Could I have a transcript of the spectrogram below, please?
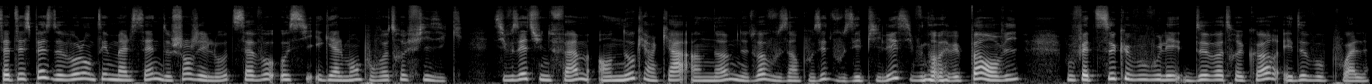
Cette espèce de volonté malsaine de changer l'autre, ça vaut aussi également pour votre physique. Si vous êtes une femme, en aucun cas un homme ne doit vous imposer de vous épiler si vous n'en avez pas envie. Vous faites ce que vous voulez de votre corps et de vos poils.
